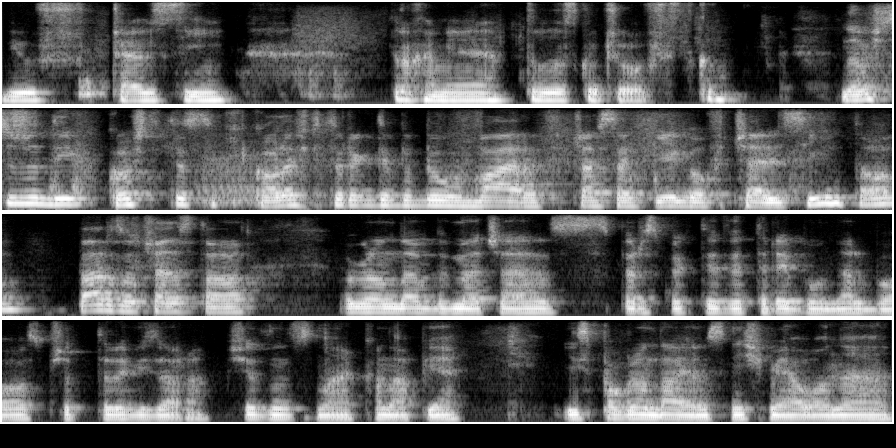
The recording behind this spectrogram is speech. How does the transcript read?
Już Chelsea. Trochę mnie to zaskoczyło wszystko. No myślę, że Diego Costa to jest taki koleś, który gdyby był war w czasach jego w Chelsea, to bardzo często oglądałby mecze z perspektywy trybun albo sprzed telewizora, siedząc na kanapie i spoglądając nieśmiało na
